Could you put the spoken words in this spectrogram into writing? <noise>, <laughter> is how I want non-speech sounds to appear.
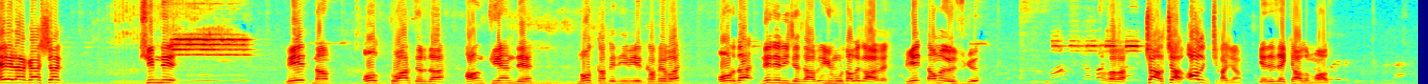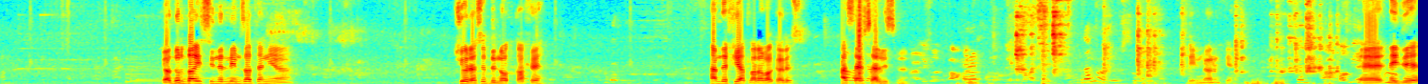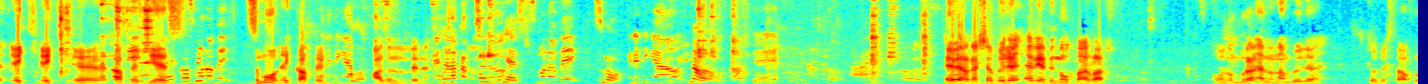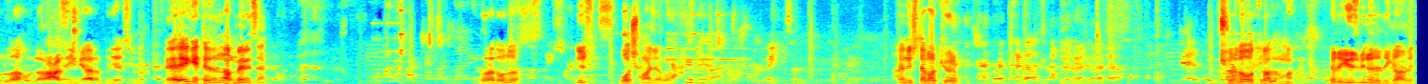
Evet arkadaşlar. Şimdi Vietnam Old Quarter'da Han Quyen'de Not Cafe diye bir kafe var. Orada ne deneyeceğiz abi? Yumurtalı kahve. Vietnam'a özgü. Baba baba çal çal al çıkacağım. Gerizekalı mal. Ya dur dayı sinirliyim zaten ya. Şurası The Not Cafe. Hem de fiyatlara bakarız. Ha, self servis mi? Evet. Buradan mı alıyorsun beni? Bilmiyorum ki. Ee, neydi? Ek ek e, kafe. Yes. Small egg cafe. Anything else? Hazır dene. A cappuccino? Yes. Small or big? Small. Anything else? No. Okay. Evet arkadaşlar böyle her yerde notlar var. Oğlum bura ne lan böyle? Tövbe estağfurullah azim ya Rabbi Resulallah. Nereye getirdin lan beni sen? Bura dolu. Üst boş mu acaba? Ben üste bakıyorum. Şurada oturalım mı? Şöyle 100 bin ödedik abi.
